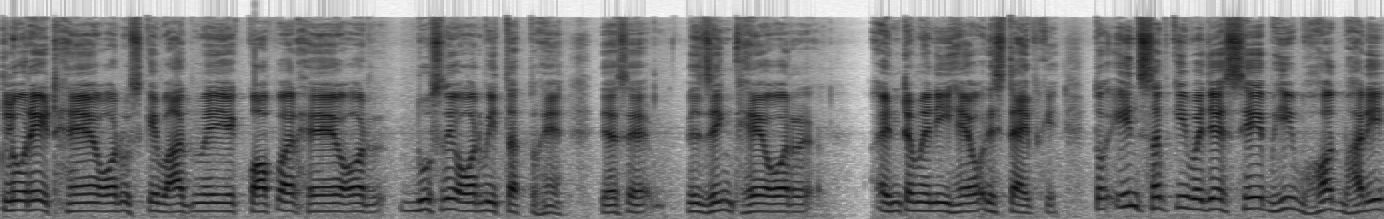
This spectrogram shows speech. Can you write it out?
क्लोरेट हैं और उसके बाद में ये कॉपर है और दूसरे और भी तत्व हैं जैसे जिंक है और एंटमनी है और इस टाइप के। तो इन सब की वजह से भी बहुत भारी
